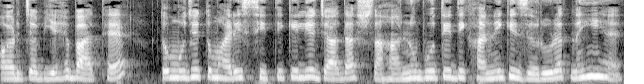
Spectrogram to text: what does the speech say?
और जब यह बात है तो मुझे तुम्हारी स्थिति के लिए ज़्यादा सहानुभूति दिखाने की ज़रूरत नहीं है।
